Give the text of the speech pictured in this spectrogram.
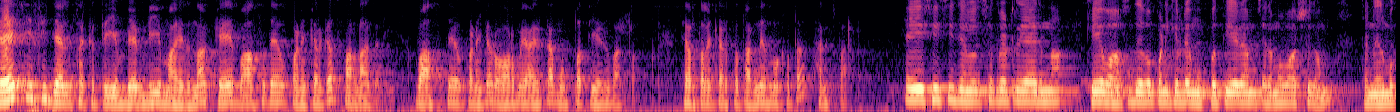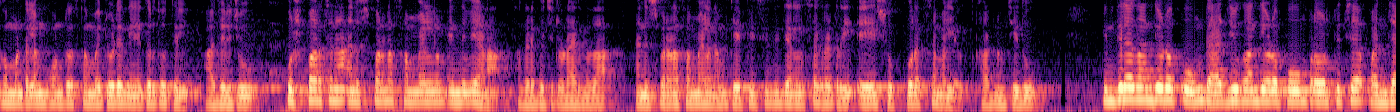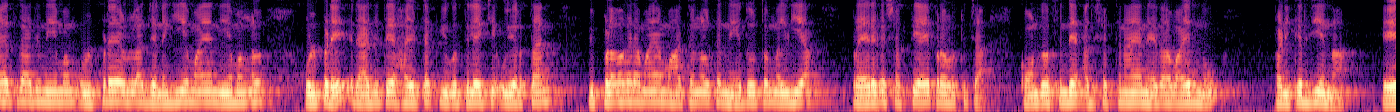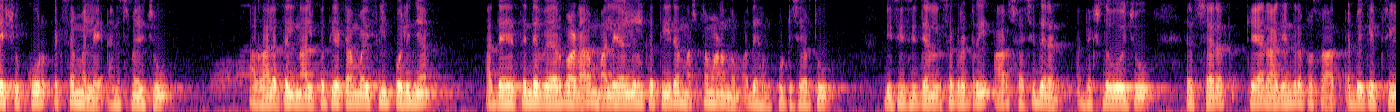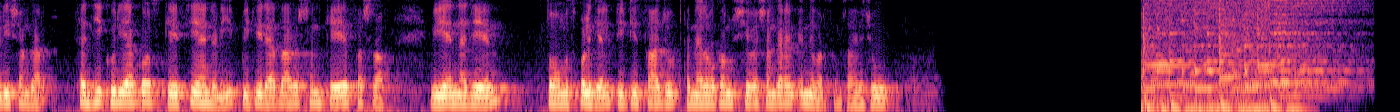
A I C C general സെക്രട്ടറിയും M പിയുമായിരുന്ന K Vasudev പണിക്കർക്ക് സ്മരണാഞ്ജലി. വാസുദേവ് പണിക്കർ ഓർമ്മയായിട്ട് മുപ്പത്തിയേഴ് വർഷം. ചേർത്തലയ്ക്കടുത്ത തണ്ണീർമുഖത്ത് അനുസ്മരണം. A I C C general secretary ആയിരുന്ന കെ വാസുദേവ പണിക്കരുടെ മുപ്പത്തിയേഴാം ചരമവാർഷികം തണ്ണീർമുഖം മണ്ഡലം കോൺഗ്രസ് കമ്മിറ്റിയുടെ നേതൃത്വത്തിൽ ആചരിച്ചു. പുഷ്പാർച്ചന അനുസ്മരണ സമ്മേളനം എന്നിവയാണ് സംഘടിപ്പിച്ചിട്ടുണ്ടായിരുന്നത്. അനുസ്മരണ സമ്മേളനം K P C C general secretary A Shukoor ex M L A ഉദ്ഘാടനം ചെയ്തു. ഇന്ദിരാഗാന്ധിയോടൊപ്പവും രാജീവ് ഗാന്ധിയോടൊപ്പവും പ്രവർത്തിച്ച പഞ്ചായത്ത് രാജ് നിയമം ഉൾപ്പെടെയുള്ള ജനകീയമായ നിയമങ്ങൾ ഉൾപ്പെടെ രാജ്യത്തെ ഹൈടെക് യുഗത്തിലേക്ക് ഉയർത്താൻ വിപ്ലവകരമായ മാറ്റങ്ങൾക്ക് നേതൃത്വം നൽകിയ പ്രേരക ശക്തിയായി പ്രവർത്തിച്ച കോൺഗ്രസിന്റെ അതിശക്തനായ നേതാവായിരുന്നു പണിക്കർജി എന്ന A. Shukoor ex M L A അനുസ്മരിച്ചു. അകാലത്തിൽ നാൽപ്പത്തിയെട്ടാം വയസ്സിൽ പൊലിഞ്ഞ് അദ്ദേഹത്തിന്റെ വേർപാട് മലയാളികൾക്ക് തീരെ നഷ്ടമാണെന്നും അദ്ദേഹം കൂട്ടിച്ചേർത്തു. D C C general secretary R Sasidharan അധ്യക്ഷത വഹിച്ചു. S Sarath K Rajendra Prasad advocate C D Shankar Saji Kuriakose K C Antony P T Radhakrishnan K S Ashraf V N Ajayan Thomas Polickal T T Saju Thanneermukkom Sivasankaran എന്നിവർ സംസാരിച്ചു.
